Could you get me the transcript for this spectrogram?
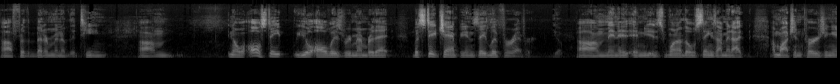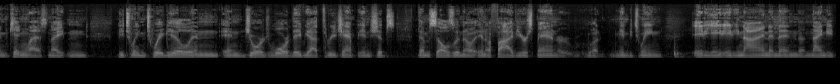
uh, for the betterment of the team. Um, you know, all state, you'll always remember that, but state champions, they live forever. Yep. Um, and, it, and it's one of those things. I mean, I, I'm watching Pershing and King last night, and between Twig Hill and, and George Ward, they've got three championships themselves in a, in a five year span, or what, in between 88, 89, and then the 90,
